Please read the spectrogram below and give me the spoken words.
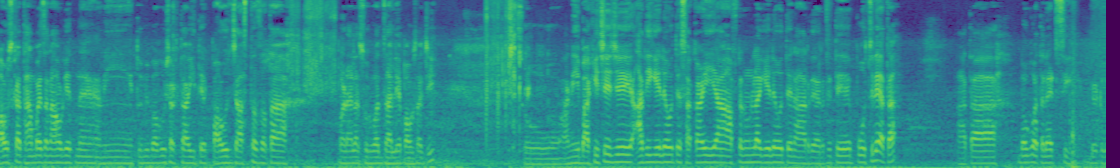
पाऊस का थांबायचं नाव घेत नाही आणि तुम्ही बघू शकता इथे पाऊस जास्तच आता पडायला सुरुवात झाली आहे पावसाची. सो आणि बाकीचे जे आधी गेले होते सकाळी या आफ्टरनूनला गेले होते ना अर्धे अर्धे ते पोचले आता. आता बघू आता लेट सी भेटू.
